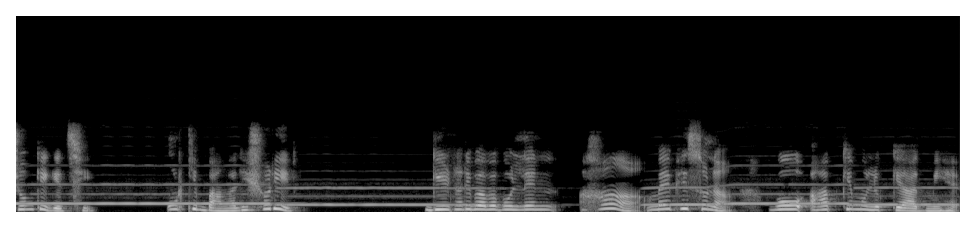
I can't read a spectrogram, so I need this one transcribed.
চমকে গেছি ওর কি বাঙালি শরীর গিরনারি বাবা বললেন হাঁ मैं भी सुना वो आपके मुल्क के आदमी है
